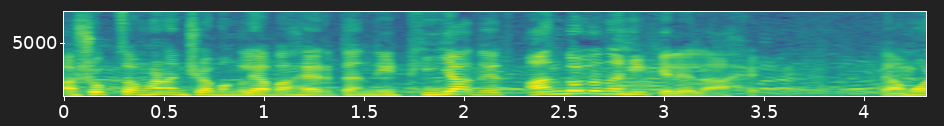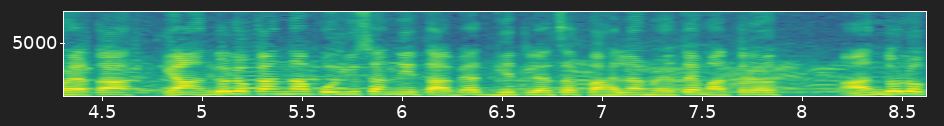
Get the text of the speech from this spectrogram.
अशोक चव्हाणांच्या बंगल्याबाहेर त्यांनी ठिय्या देत आंदोलनही केलेलं आहे. त्यामुळे आता या आंदोलकांना पोलिसांनी ताब्यात घेतल्याचं पाहायला मिळतंय. मात्र आंदोलक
